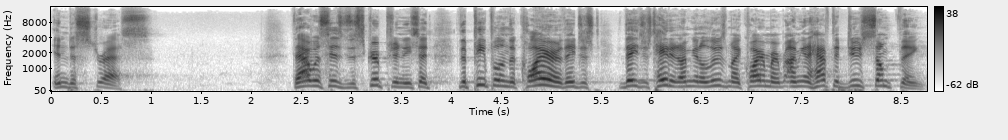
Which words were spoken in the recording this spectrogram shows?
in distress. That was his description. He said, The people in the choir, they just, they just hate it. I'm going to lose my choir member. I'm going to have to do something.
